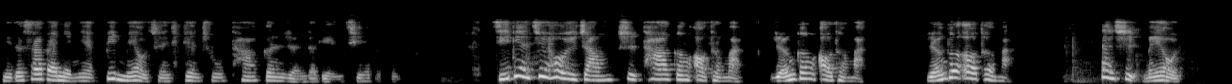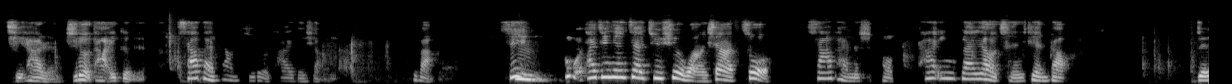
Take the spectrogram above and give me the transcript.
你的沙盘里面并没有呈现出他跟人的连接的部分。即便最后一张是他跟奥特曼，人跟奥特曼，人跟奥特曼，但是没有其他人，只有他一个人，沙盘上只有他一个小人，是吧？所以，如果他今天再继续往下做沙盘的时候，他应该要呈现到。人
